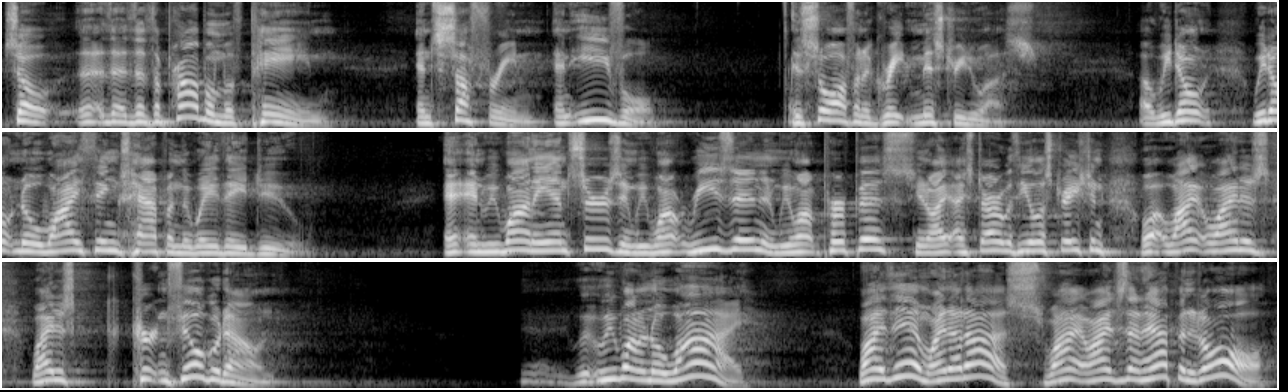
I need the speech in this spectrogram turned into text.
So, uh, the, the, the problem of pain and suffering and evil is so often a great mystery to us. Uh, we, don't, we don't know why things happen the way they do. And, and, we want answers and we want reason and we want purpose. You know, I, I started with the illustration. Why, why, does, why does Kurt and Phil go down? We, we want to know why. Why them? Why not us? Why, why does that happen at all?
